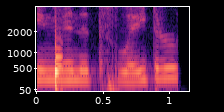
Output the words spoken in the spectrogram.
minutes later.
